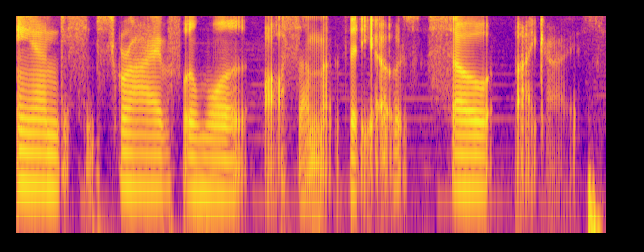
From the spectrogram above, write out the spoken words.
and subscribe for more awesome videos. So, bye guys.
